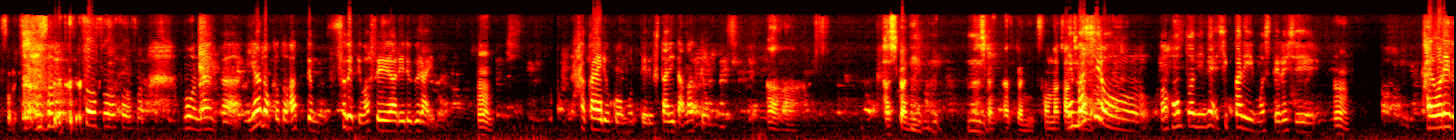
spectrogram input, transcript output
それ。そうそうそうそう。もうなんか、嫌なことあっても全て忘れられるぐらいのうん。破壊力を持っている二人だなって思う。あー確かにうん確かに確かにそんな感え、じだわ。マシロンは本当にね、しっかりもしてるし、うん頼れる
